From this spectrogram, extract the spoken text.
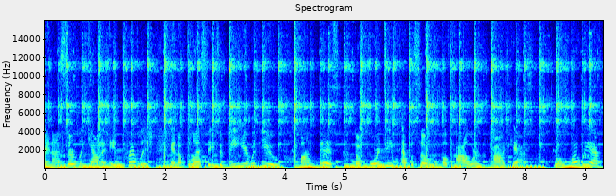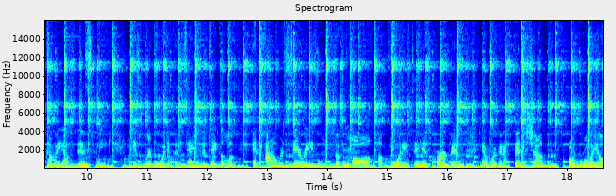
and I certainly count it a privilege and a blessing to be here with you on this, the 14th episode of our podcast. Well, what we have coming up this week is we're going to continue to take a look in our series, The Called According to His Purpose, and we're going to finish up a royal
